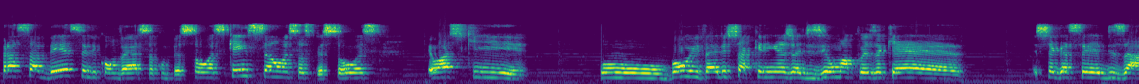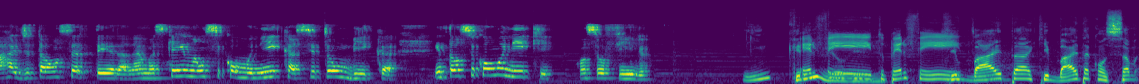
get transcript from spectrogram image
para saber se ele conversa com pessoas, quem são essas pessoas. Eu acho que o bom e velho Chacrinha já dizia uma coisa que é chega a ser bizarra de tão certeira, né? Mas quem não se comunica se trumbica. Então se comunique com seu filho. Incrível. Perfeito, Vivi. perfeito. Que baita, que baita essa,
